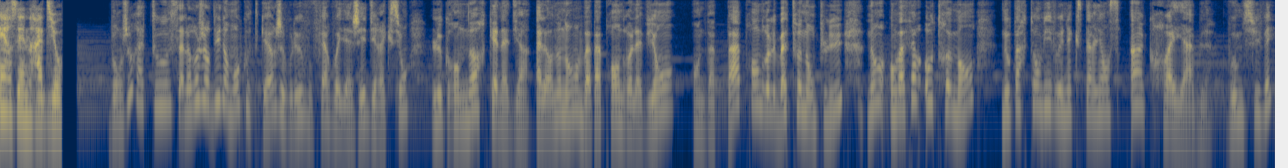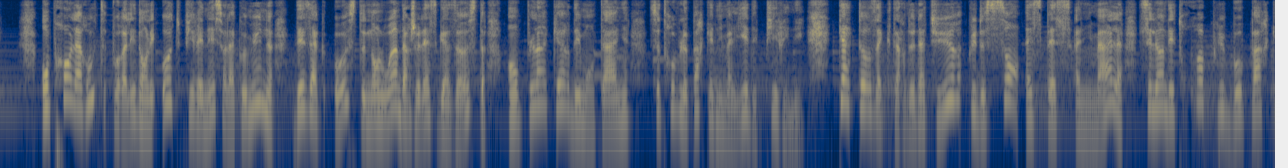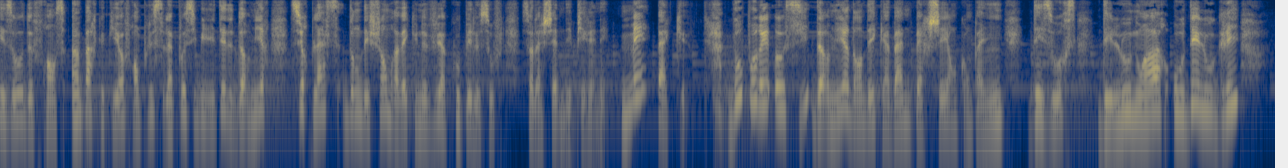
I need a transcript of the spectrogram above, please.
RZN Radio. Bonjour à tous. Alors aujourd'hui dans mon coup de cœur, je voulais vous faire voyager direction le Grand Nord canadien. Alors non non, on ne va pas prendre l'avion, on ne va pas prendre le bateau non plus. Non, on va faire autrement. Nous partons vivre une expérience incroyable. Vous me suivez? On prend la route pour aller dans les Hautes-Pyrénées sur la commune d'Ezac-Ost, non loin d'Argelès-Gazost. En plein cœur des montagnes se trouve le parc animalier des Pyrénées. 14 hectares de nature, plus de 100 espèces animales. C'est l'un des trois plus beaux parcs et zoos de France. Un parc qui offre en plus la possibilité de dormir sur place dans des chambres avec une vue à couper le souffle sur la chaîne des Pyrénées. Mais pas que. Vous pourrez aussi dormir dans des cabanes perchées en compagnie des ours, des loups noirs ou des loups gris.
